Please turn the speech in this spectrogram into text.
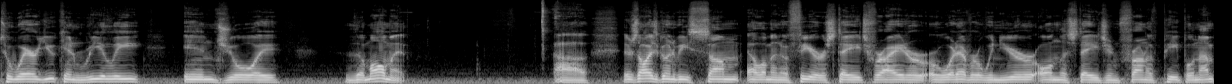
to where you can really enjoy the moment. Uh, there's always going to be some element of fear, or stage fright, or, or whatever when you're on the stage in front of people. Now,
